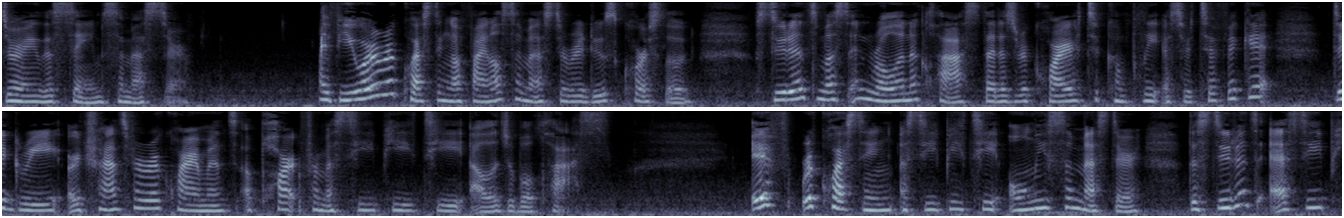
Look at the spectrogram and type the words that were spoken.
during the same semester. If you are requesting a final semester reduced course load, students must enroll in a class that is required to complete a certificate, degree, or transfer requirements apart from a CPT eligible class. If requesting a CPT only semester, the student's SEP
